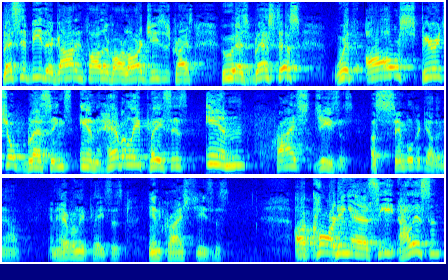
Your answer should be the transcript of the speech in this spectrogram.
Blessed be the God and Father of our Lord Jesus Christ, who has blessed us with all spiritual blessings in heavenly places in Christ Jesus. Assembled together now in heavenly places in Christ Jesus. According as he, now listen,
